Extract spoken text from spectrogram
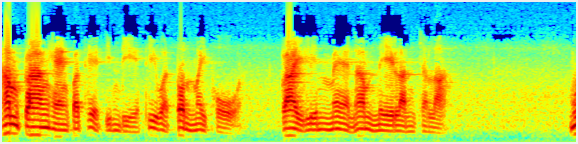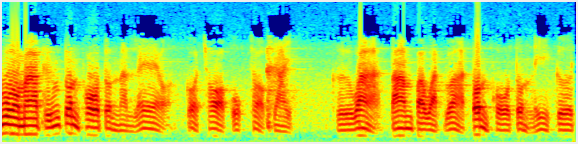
ท่ามกลางแห่งประเทศอินเดียที่ว่าต้นไม่โพ ใกล้ลิมแม่น้ำเนลันชลาเมื่อมาถึงต้นโพต้นนั้นแล้ว ก็ชอบอกชอบใจ คือว่าตามประวัติว่าต้นโพต้นนี้เกิด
